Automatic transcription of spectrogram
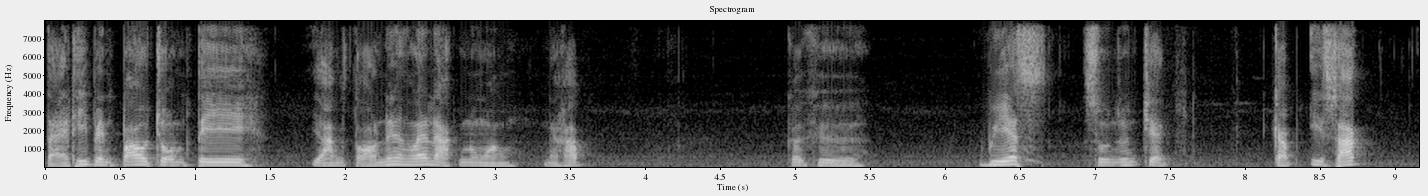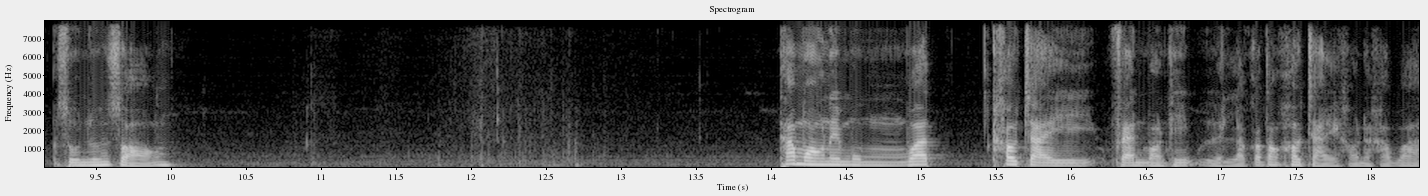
แต่ที่เป็นเป้าโจมตีอย่างต่อเนื่องและหนักหน่วงนะครับ ก็คือ VS 007 กับอีซัก002 ถ้ามองในมุมว่าเข้าใจแฟนบอลทีมอื่น เราก็ต้องเข้าใจเขานะครับว่า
